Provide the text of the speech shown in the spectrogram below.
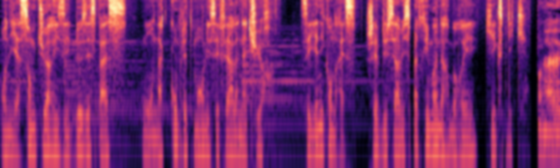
On y a sanctuarisé deux espaces où on a complètement laissé faire la nature. C'est Yannick Andrès, chef du service patrimoine arboré, qui explique. On a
